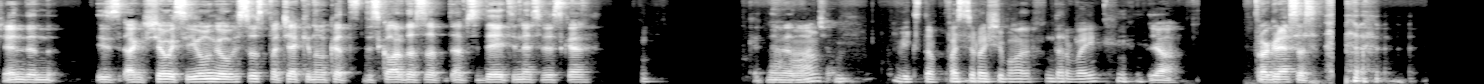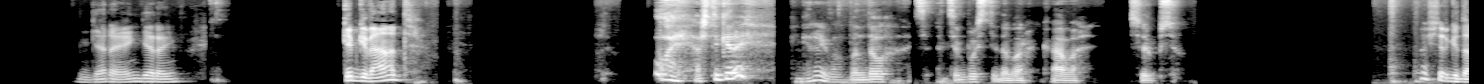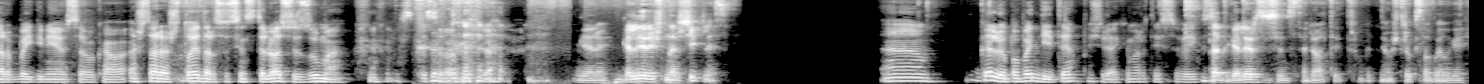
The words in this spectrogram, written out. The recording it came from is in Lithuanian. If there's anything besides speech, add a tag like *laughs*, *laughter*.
Šiandien jis anksčiau įsijungiau visus, pačekinau, kad Discordas ap, apsideitinės viską, kad nevėluočiau. Vyksta pasiruošimo darbai. *laughs* Jo, progresas. *laughs* Gerai, gerai. Kaip gyvenat? Oi, aš tai gerai. Gerai, va, bandau atsi- atsibusti dabar kavą, sirpsiu. Aš irgi dar baiginėjau savo kavą. Aš dar aš toj dar susinstaliuosiu Zoomą. *laughs* Gerai, gali ir iš naršyklės, E, Galiu pabandyti, pažiūrėkime, ar tai suveiks. bet gali ir susinstaliuoti, tai turbūt neužtruks labai ilgai.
